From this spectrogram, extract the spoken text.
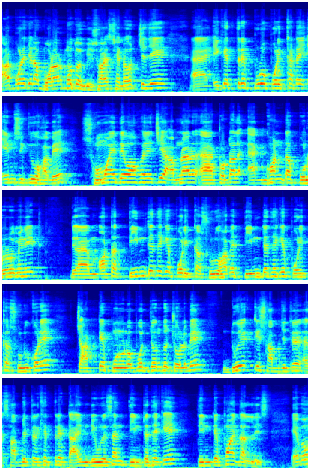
তারপরে যেটা বলার মতো বিষয়, সেটা হচ্ছে যে এক্ষেত্রে পুরো পরীক্ষাটাই এমসিকিউ হবে। সময় দেওয়া হয়েছে আপনার টোটাল এক ঘণ্টা পনেরো মিনিট। অর্থাৎ তিনটে থেকে পরীক্ষা শুরু হবে। তিনটে থেকে পরীক্ষা শুরু করে চারটে পনেরো পর্যন্ত চলবে। দু একটি সাবজেক্টের সাবজেক্টের ক্ষেত্রে টাইম ডিউরেশন তিনটে থেকে তিনটে পঁয়তাল্লিশ। এবং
